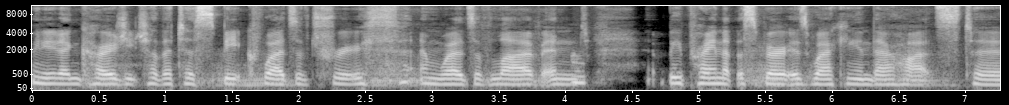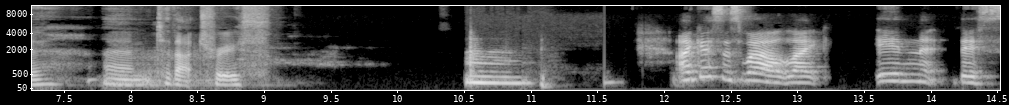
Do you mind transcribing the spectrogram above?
we need to encourage each other to speak words of truth and words of love, and be praying that the Spirit is working in their hearts to um, to that truth. Mm. I guess as well, like in this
